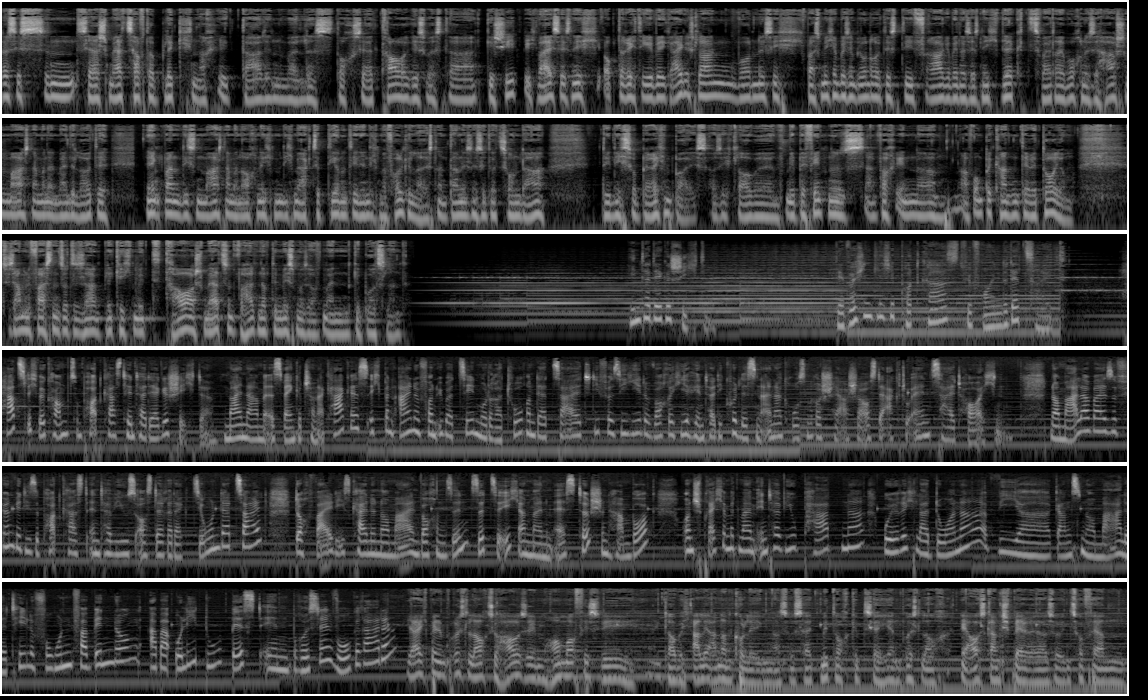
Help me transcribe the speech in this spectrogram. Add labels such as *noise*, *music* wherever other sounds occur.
Das ist ein sehr schmerzhafter Blick nach Italien, weil das doch sehr traurig ist, was da geschieht. Ich weiß jetzt nicht, ob der richtige Weg eingeschlagen worden ist. Ich, was mich ein bisschen beunruhigt, ist die Frage, wenn das jetzt nicht wirkt, zwei, drei Wochen diese harschen Maßnahmen, dann werden die Leute irgendwann diesen Maßnahmen auch nicht, nicht mehr akzeptieren und ihnen nicht mehr Folge leisten. Und dann ist eine Situation da, die nicht so berechenbar ist. Also ich glaube, wir befinden uns einfach in, äh, auf unbekanntem Territorium. Zusammenfassend sozusagen blicke ich mit Trauer, Schmerz und verhalten Optimismus auf mein Geburtsland. Hinter der Geschichte. Der wöchentliche Podcast für Freunde der Zeit. Herzlich willkommen zum Podcast Hinter der Geschichte. Mein Name ist Wenke Chanakakis. Ich bin eine von über zehn Moderatoren der Zeit, die für Sie jede Woche hier hinter die Kulissen einer großen Recherche aus der aktuellen Zeit horchen. Normalerweise führen wir diese Podcast-Interviews aus der Redaktion der Zeit, doch weil dies keine normalen Wochen sind, sitze ich an meinem Esstisch in Hamburg und spreche mit meinem Interviewpartner Ulrich Ladurner via ganz normale Telefonverbindung aber Uli, du bist in Brüssel. Wo gerade? Ja, ich bin in Brüssel auch zu Hause im Homeoffice, wie, glaube ich, alle anderen Kollegen. Also seit Mittwoch gibt es ja hier in Brüssel auch eine Ausgangssperre. Also insofern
